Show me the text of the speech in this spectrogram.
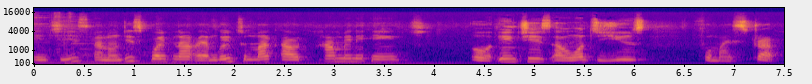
inches and on this point now i am going to mark out how many inch or inches i want to use for my strap.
